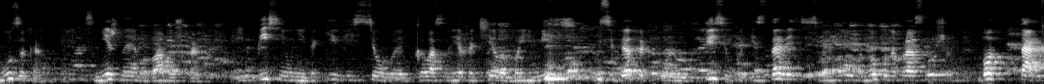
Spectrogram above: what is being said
Музыка, снежная бабушка. И песни у нее такие веселые, классные. Я хотела бы иметь у себя такую песенку и ставить своему внуку на прослушивание. Вот так.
